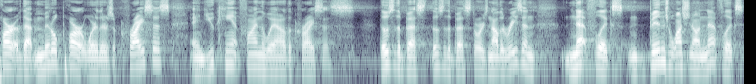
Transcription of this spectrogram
part of that middle part where there's a crisis and you can't find the way out of the crisis. Those are the best. Those are the best stories. Now, the reason Netflix binge watching on Netflix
